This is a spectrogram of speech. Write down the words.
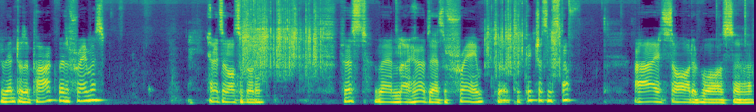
we went to the park where the frame is. And it's an awesome building. First, when I heard there's a frame to take pictures and stuff, I thought it was uh,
